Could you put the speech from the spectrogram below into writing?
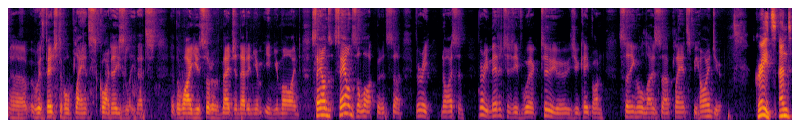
with vegetable plants quite easily. That's the way you sort of imagine that in your in your mind. Sounds sounds a lot, but it's uh, very nice and very meditative work too, as you keep on seeing all those uh, plants behind you. Great, and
